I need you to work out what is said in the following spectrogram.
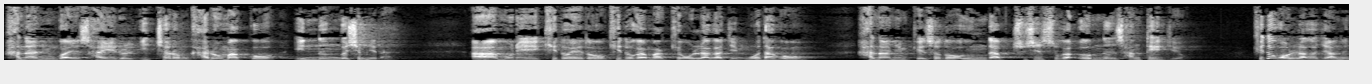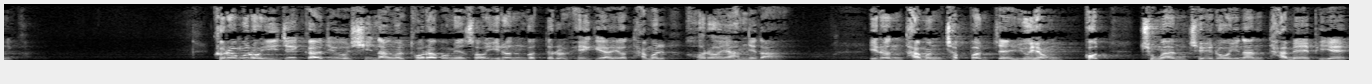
하나님과의 사이를 이처럼 가로막고 있는 것입니다. 아무리 기도해도 기도가 막혀 올라가지 못하고 하나님께서도 응답 주실 수가 없는 상태이지요. 기도가 올라가지 않으니까. 그러므로 이제까지 신앙을 돌아보면서 이런 것들을 회개하여 담을 헐어야 합니다. 이런 담은 첫 번째 유형, 곧 중한 죄로 인한 담에 비해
